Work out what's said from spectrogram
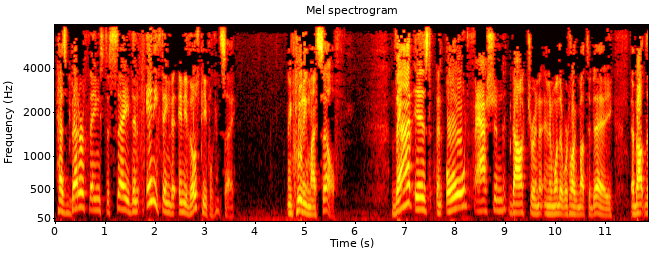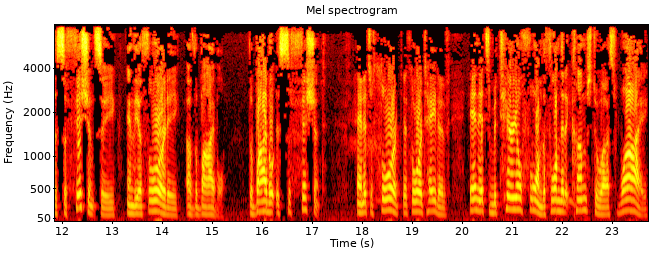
has better things to say than anything that any of those people can say, including myself. That is an old fashioned doctrine, and the one that we're talking about today, about the sufficiency and the authority of the Bible. The Bible is sufficient and it's author- authoritative in its material form, the form that it comes to us. Why?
